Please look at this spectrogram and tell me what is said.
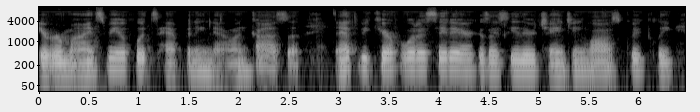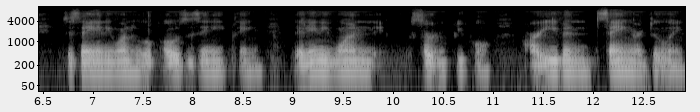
It reminds me of what's happening now in Gaza. And I have to be careful what I say there because I see they're changing laws quickly to say anyone who opposes anything that anyone, certain people, are even saying or doing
